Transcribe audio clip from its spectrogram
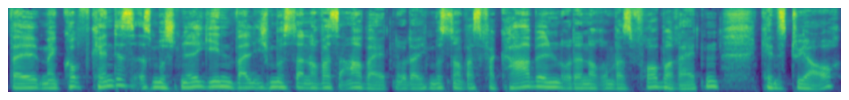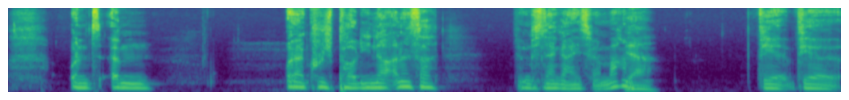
weil mein Kopf kennt es, es muss schnell gehen, weil ich muss da noch was arbeiten oder ich muss noch was verkabeln oder noch irgendwas vorbereiten. Kennst du ja auch. Und, ähm, und dann gucke ich Paulina an und sage, wir müssen ja gar nichts mehr machen. Ja. Wir, wir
